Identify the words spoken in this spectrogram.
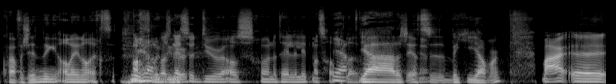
qua verzending alleen al echt Ja. Het achterlijk was duur. net zo duur als gewoon het hele lidmaatschap Ja. Ja, dat is echt een beetje jammer. Maar eh,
